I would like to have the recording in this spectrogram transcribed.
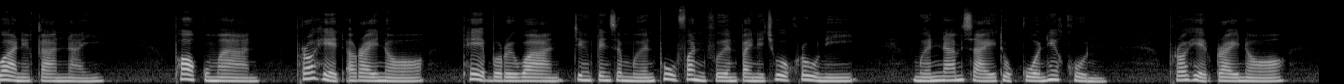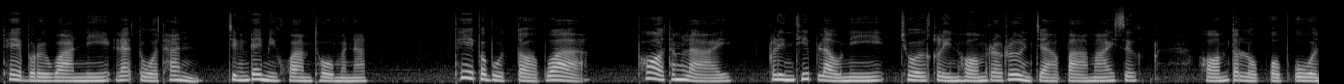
ว่าในการไหน พ่อกุมาร เพราะเหตุอะไรหนอ เทพบริวารจึงเป็นเสมือนผู้ฟั่นเฟือนไปในชั่วครู่นี้ เหมือนน้ำใสถูกกวนให้ขุนเพราะเหตุไรหนอ เทพบริวารนนี้และตัวท่านจึงได้มีความโทมนัส เทพบุตรตอบว่า พ่อทั้งหลาย กลิ่นทิพเหล่านี้โชยกลิ่นหอมระรื่นจากป่าไม้ซึกห อมตลบอบอวน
